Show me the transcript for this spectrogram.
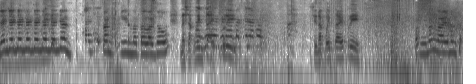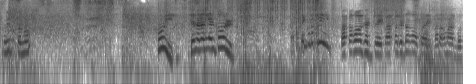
Dyan, dyan, dyan, dyan, dyan, dyan, dyan. Agi. Tangin na talaga, oh. Nashakwin Agi, tayo, pre. Sinakwin tayo, pre. Panginang layo ng sakwit, ano? Uy, siya na lang yan, tol. Papatay ko na, pre. Papa ko agad, pre. Papagad ako, pre, para umabot.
